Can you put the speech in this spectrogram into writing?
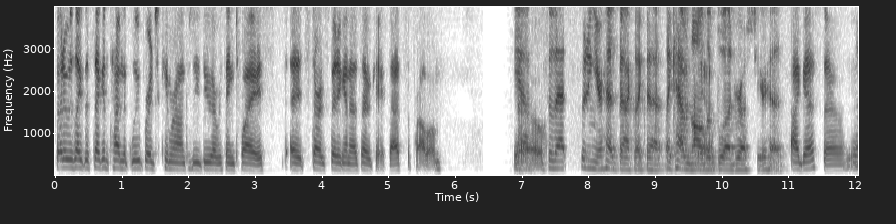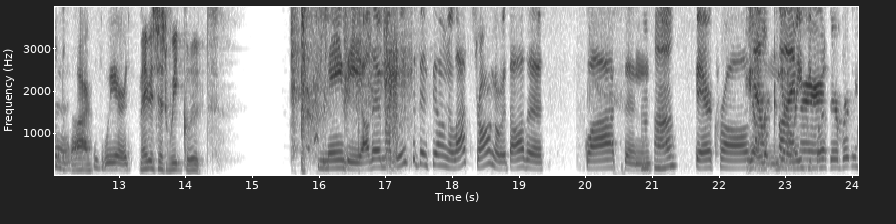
but it was like the second time the glute bridge came around because you do everything twice. It started spinning, and I was like, okay, that's the problem. Yeah. So- So that putting your head back like that, like having all Yeah. the blood rush to your head. I guess so. So Yeah. bizarre. It's weird. Maybe it's just weak glutes. Maybe. Although my glutes have been feeling a lot stronger with all the squats and Uh-huh. bear crawls. You got, a, you got a lazy butt there, Brittany?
